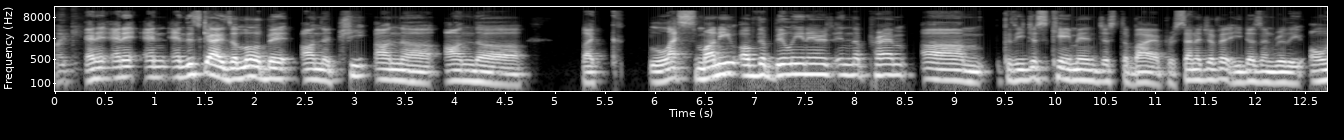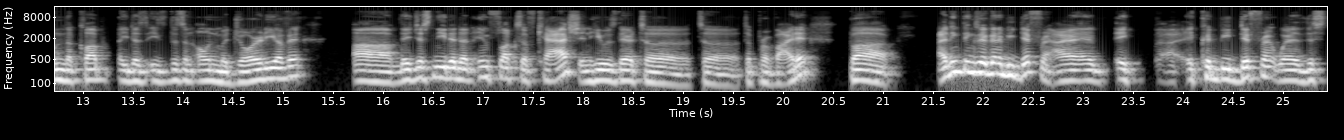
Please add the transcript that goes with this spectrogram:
Like and it, and it, and and this guy is a little bit on the cheat on the on the like less money of the billionaires in the prem um because he just came in just to buy a percentage of it he doesn't really own the club he does he doesn't own majority of it um they just needed an influx of cash and he was there to to to provide it but i think things are going to be different i it uh, it could be different where this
